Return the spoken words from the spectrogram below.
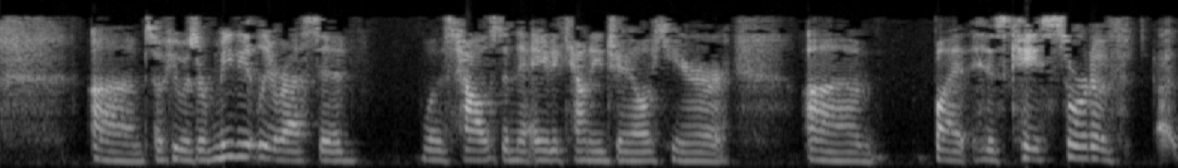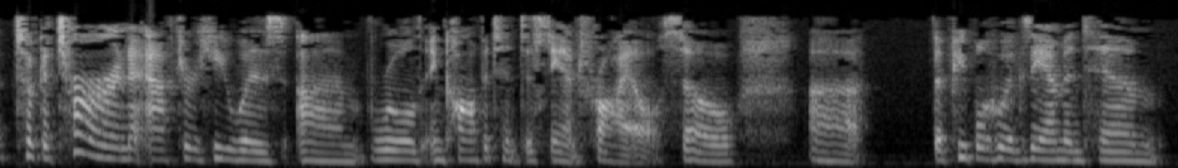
Um, so he was immediately arrested, was housed in the Ada County Jail here. Um, but his case sort of uh, took a turn after he was um, ruled incompetent to stand trial. So uh, the people who examined him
